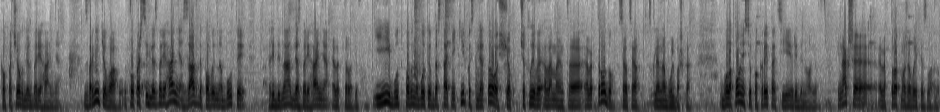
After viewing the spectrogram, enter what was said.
ковпачок для зберігання. Зверніть увагу, у ковпачці для зберігання завжди повинна бути рідина для зберігання електродів. Її повинно бути в достатній кількості для того, щоб чутливий елемент е, електроду, це оця скляна бульбашка, була повністю покрита цією рідиною. Інакше електрод може вийти з ладу.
